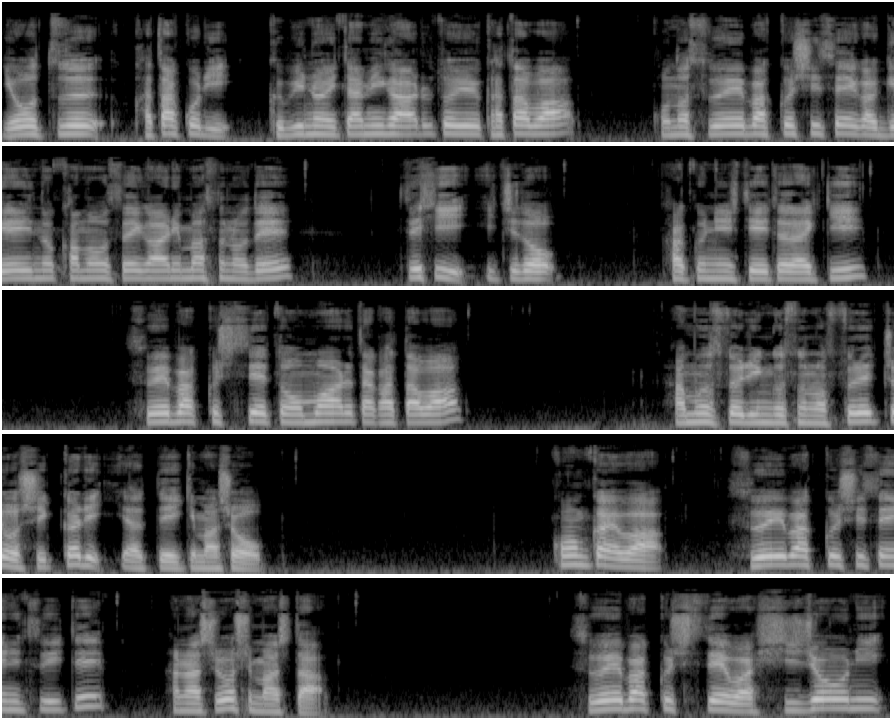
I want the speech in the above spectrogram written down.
腰痛、肩こり、首の痛みがあるという方は、このスウェーバック姿勢が原因の可能性がありますので、ぜひ一度確認していただき、スウェーバック姿勢と思われた方は、ハムストリングスのストレッチをしっかりやっていきましょう。今回はスウェーバック姿勢について話をしました。スウェーバック姿勢は非常に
